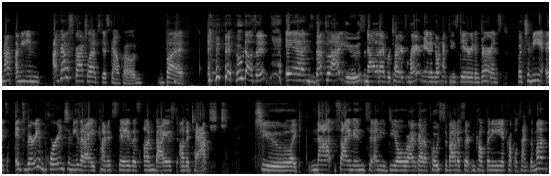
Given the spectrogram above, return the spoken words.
not I mean, I've got a Skratch Labs discount code, but who doesn't? And that's what I use now that I've retired from Ironman and don't have to use Gatorade Endurance. But to me, it's it's very important to me that I kind of stay this unbiased, unattached to like not sign into any deal where I've got to post about a certain company a couple times a month.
